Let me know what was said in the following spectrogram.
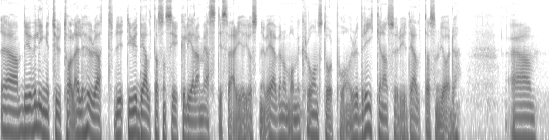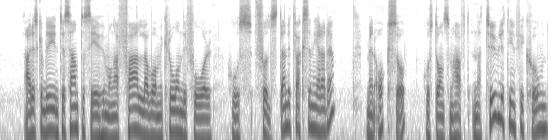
eh, det är väl inget uttal, eller hur, att det är ju delta som cirkulerar mest i Sverige just nu. Även om omikron står på rubrikerna så är det ju delta som gör det. Eh, ja, det ska bli intressant att se hur många fall av omikron vi får hos fullständigt vaccinerade, men också hos de som haft naturligt infektion,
